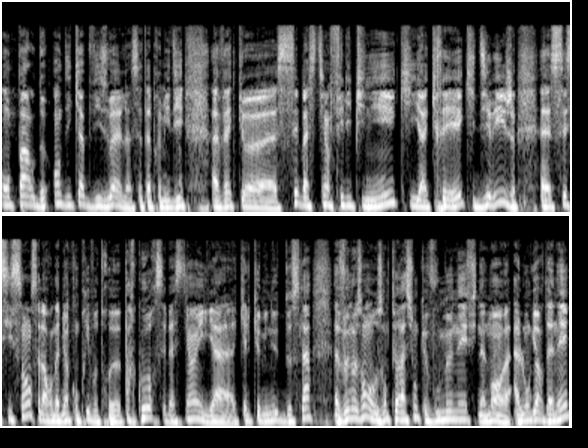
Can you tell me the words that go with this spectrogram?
On parle de handicap visuel cet après-midi avec euh, Sébastien Filippini qui a créé, qui dirige euh, C600. Alors on a bien compris votre parcours, Sébastien, il y a quelques minutes de cela. Euh, Venons-en aux opérations que vous menez finalement à longueur d'année.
